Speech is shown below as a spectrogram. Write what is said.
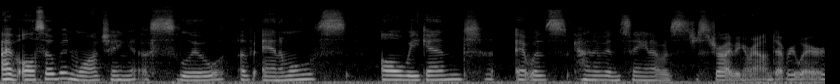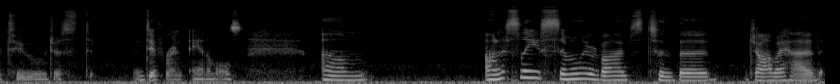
I've also been watching a slew of animals all weekend. It was kind of insane. I was just driving around everywhere to just different animals. Um, honestly, similar vibes to the job I had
